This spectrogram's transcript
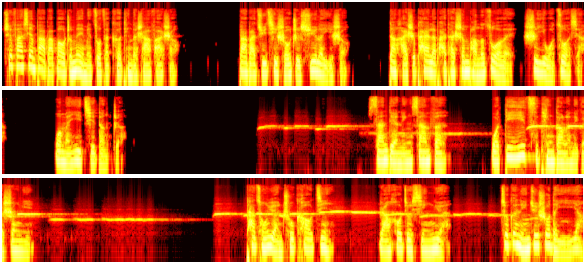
却发现爸爸抱着妹妹坐在客厅的沙发上。爸爸举起手指嘘了一声，但还是拍了拍他身旁的座位，示意我坐下。我们一起等着。三点零三分，我第一次听到了那个声音。他从远处靠近，然后就行远，就跟邻居说的一样。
